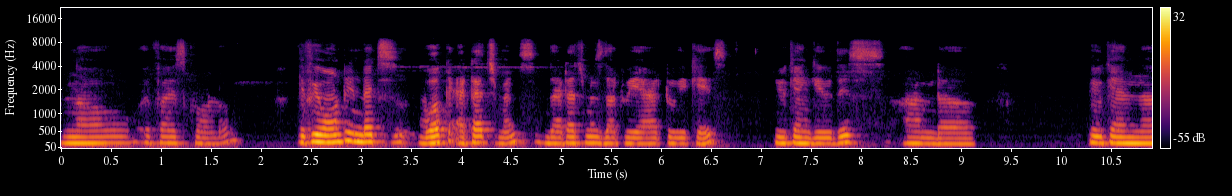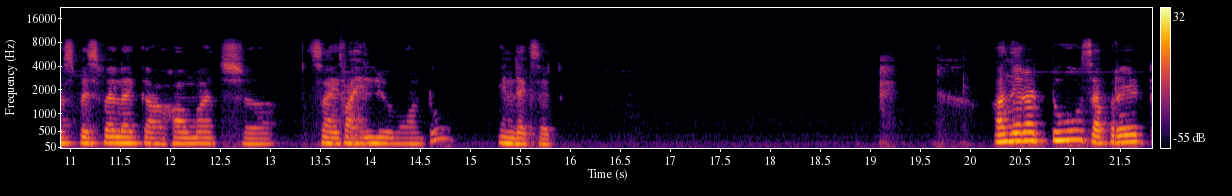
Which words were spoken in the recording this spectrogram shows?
Now if i scroll down if you want to index work attachments the attachments that we add to a case you can give this and uh, you can uh, specify like uh, how much uh, size file you want to index it and there are two separate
